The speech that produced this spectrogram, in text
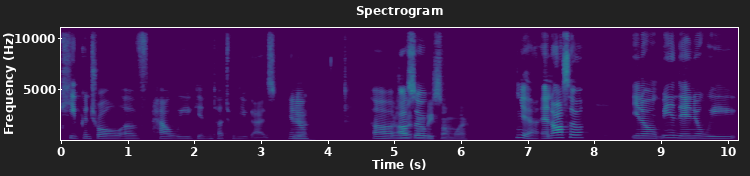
keep control of how we get in touch with you guys you know uh There's also be somewhere. yeah, and also, you know, me and Daniel, we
